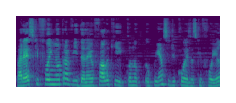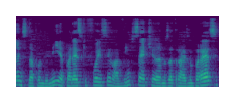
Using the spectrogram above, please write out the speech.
Parece que foi em outra vida, né? Eu falo que quando eu penso de coisas que foi antes da pandemia, parece que foi, sei lá, 27 anos atrás, não parece?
